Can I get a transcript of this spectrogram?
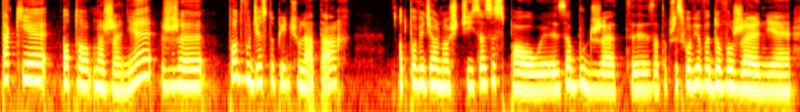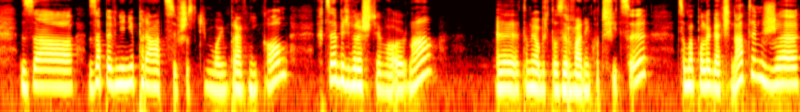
takie oto marzenie, że po 25 latach odpowiedzialności za zespoły, za budżety, za to przysłowiowe dowożenie, za zapewnienie pracy wszystkim moim prawnikom, chcę być wreszcie wolna. E, to miało być to zerwanie kotwicy, co ma polegać na tym, że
